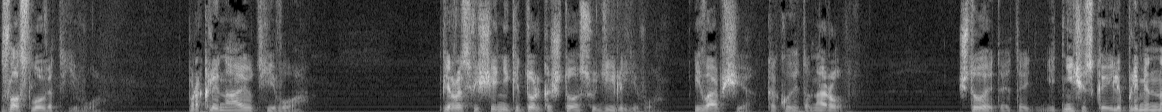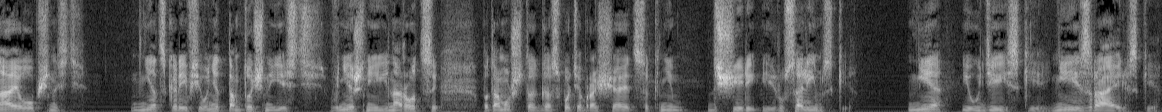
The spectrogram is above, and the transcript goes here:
злословят его, проклинают его. Первосвященники только что осудили его. И вообще, какой это народ? Что это? Это этническая или племенная общность? Нет, скорее всего, нет. Там точно есть внешние инородцы, потому что Господь обращается к ним дщери иерусалимские. Не иудейские, не израильские,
